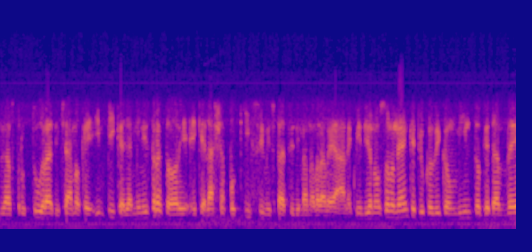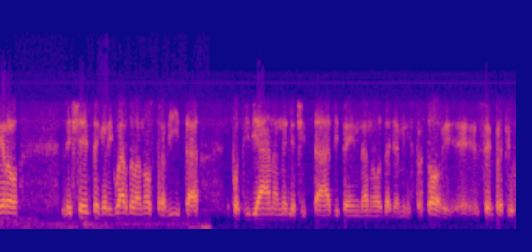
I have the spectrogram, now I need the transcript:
una struttura diciamo, che impicca gli amministratori e che lascia pochissimi spazi di manovra reale. Quindi io non sono neanche più così convinto che davvero le scelte che riguardano la nostra vita quotidiana nelle città dipendano dagli amministratori. E sempre più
